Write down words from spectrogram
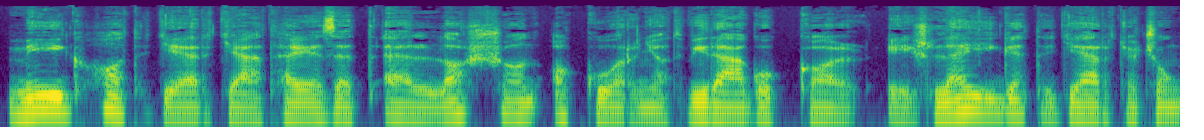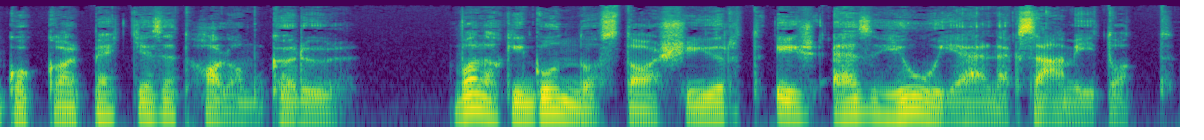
Még hat gyertyát helyezett el lassan a kornyat virágokkal és leégett gyertyacsonkokkal petjezett halom körül. Valaki gondozta a sírt, és ez jó jelnek számított.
